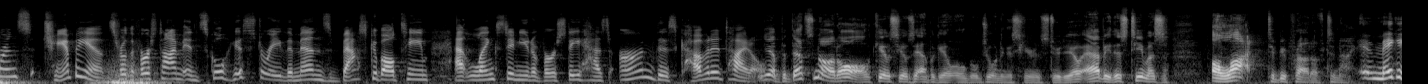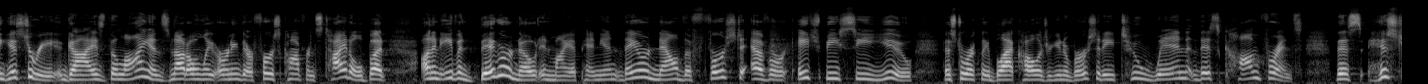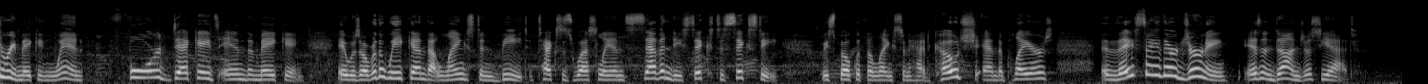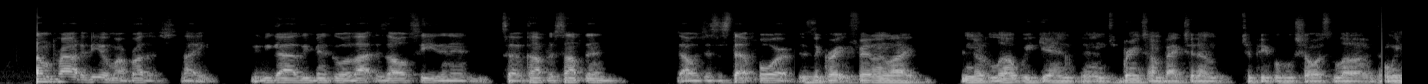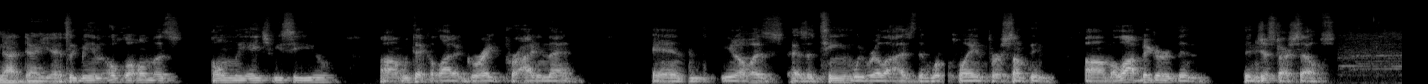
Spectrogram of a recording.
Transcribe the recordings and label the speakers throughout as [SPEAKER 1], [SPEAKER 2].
[SPEAKER 1] conference champions. For the first time in school history, the men's basketball team at Langston University has earned this coveted title.
[SPEAKER 2] Yeah, but that's not all. KOCO's Abigail Ogle joining us here in studio. Abby, this team has a lot to be proud of tonight.
[SPEAKER 3] Uh, making history, guys. The Lions not only earning their first conference title, but on an even bigger note, in my opinion, they are now the first ever HBCU, historically black college or university, to win this conference. This history making win four decades in the making. It was over the weekend that Langston beat Texas Wesleyan 76 to 60. We spoke with the Langston head coach and the players. They say their journey isn't done just yet.
[SPEAKER 4] I'm proud to be with my brothers. Like we guys, we've been through a lot this off season, and to accomplish something, that was just a step forward.
[SPEAKER 5] It's a great feeling, like you know, the love we get and to bring something back to them, to people who show us love. And we're not done yet.
[SPEAKER 6] Actually, being Oklahoma's only HBCU, um, we take a lot of great pride in that. And you know, as as a team, we realize that we're playing for something um, a lot bigger than than just ourselves.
